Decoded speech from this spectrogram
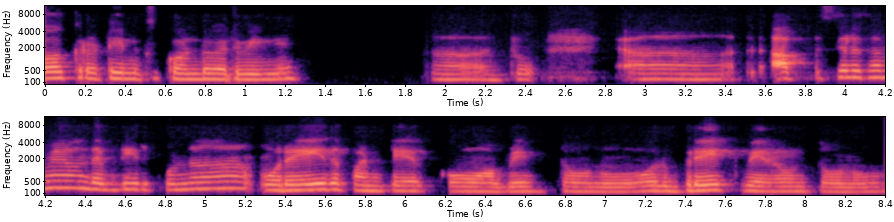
ஒர்க் ரொட்டீனுக்கு கொண்டு வருவீங்க? சில சமயம் வந்து எப்படி இருக்கும்னா ஒரே இது பண்ணிட்டே இருக்கும் அப்படின்னு தோணும். ஒரு பிரேக் வேணும்னு தோணும்.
